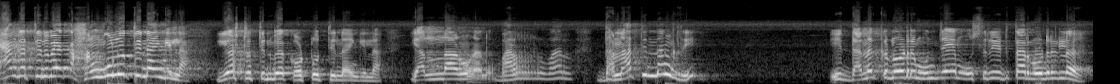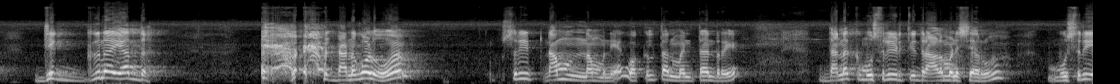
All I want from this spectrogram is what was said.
ಹೆಂಗೆ ತಿನ್ಬೇಕು ಹಂಗೂ ತಿನ್ನಂಗಿಲ್ಲ. ಎಷ್ಟು ತಿನ್ಬೇಕು ಅಷ್ಟು ತಿನ್ನಂಗಿಲ್ಲ. ಎಲ್ಲರೂ ನನಗೆ ಬರ್ ಬರ್ ದನ ತಿನ್ನಂಗ್ರಿ. ಈ ದನಕ್ಕೆ ನೋಡ್ರಿ ಮುಂಜಾನೆ ಮುಸ್ರಿ ಇಡ್ತಾರೆ ನೋಡ್ರಿಲ್ಲ. ಜಿಗ್ಗನ ಎದ್ದು ದನಗಳು ಮುಸ್ರಿ ಇಟ್ಟು ನಮ್ಮ ನಮ್ಮ ಮನೆ ಒಕ್ಕಲ್ತನ ರೀ ದನಕ್ಕೆ ಮುಸ್ರಿ ಇಡ್ತಿದ್ರು ಆಳು ಮನುಷ್ಯರು. ಮುಸ್ರಿ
